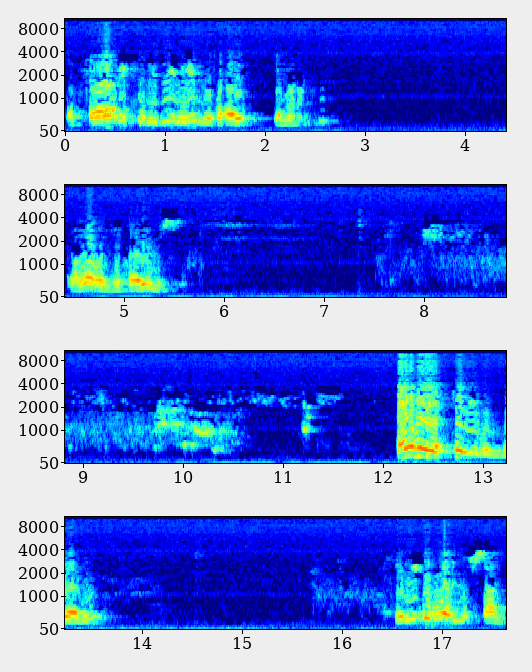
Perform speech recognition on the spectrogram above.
والتارك لدينه المفارق الجماعة رواه البخاري ومسلم قوله الطيب الزاني الطيب هو المفصل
